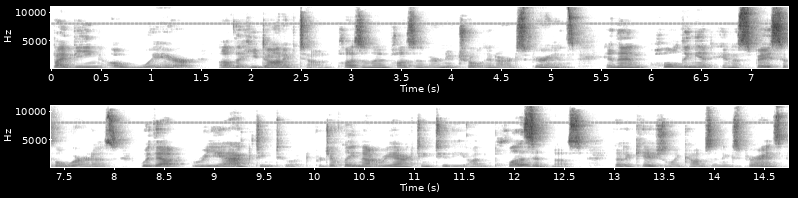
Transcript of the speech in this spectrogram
by being aware of the hedonic tone, pleasant, and unpleasant, or neutral in our experience, and then holding it in a space of awareness without reacting to it, particularly not reacting to the unpleasantness that occasionally comes in experience,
